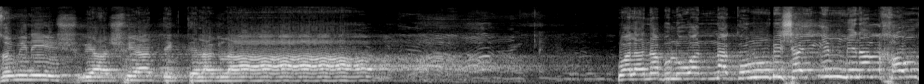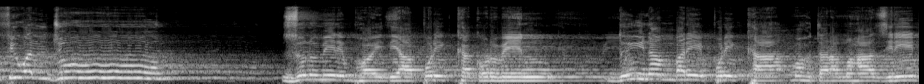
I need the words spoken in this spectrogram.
জমিনে শুয়া শুয়া দেখতে লাগলাম ولنبلونكم بشيء من الخوف والجوع জুলুমের ভয় দিয়া পরীক্ষা করবেন দুই নম্বরে পরীক্ষা মহতারা মহাজিরিন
